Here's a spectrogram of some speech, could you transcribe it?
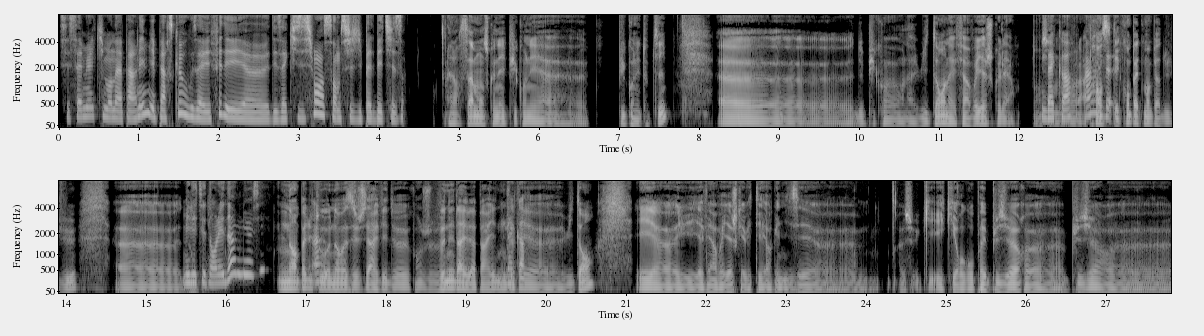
c'est Samuel qui m'en a parlé, mais parce que vous avez fait des, euh, des, acquisitions ensemble, si je dis pas de bêtises. Alors Sam, on se connaît depuis qu'on est depuis qu'on est tout petit. depuis qu'on a 8 ans, on avait fait un voyage scolaire. D'accord. Après, ah, on s'était complètement perdu de vue. Euh, Mais il était dans les dames, lui aussi? Non, pas du ah. tout. Non, j'étais arrivé de quand je venais d'arriver à Paris, donc j'avais euh, 8 ans, et euh, il y avait un voyage qui avait été organisé euh, qui, et qui regroupait plusieurs euh, plusieurs euh,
